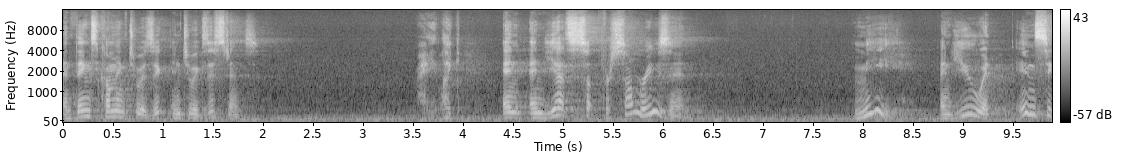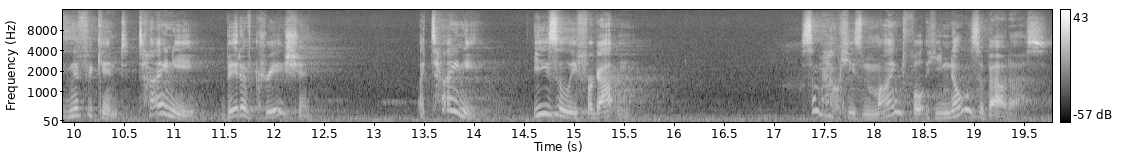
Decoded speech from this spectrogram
and things come into, into existence. Right? Like, and, and yet, for some reason, me and you, an insignificant, tiny bit of creation, like tiny, easily forgotten somehow he's mindful, he knows about us.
